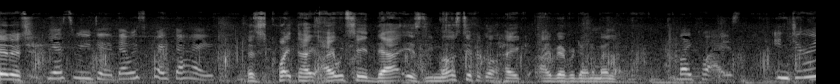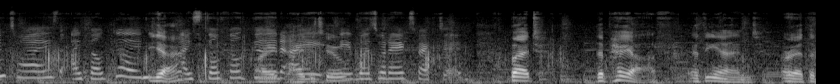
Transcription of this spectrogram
Did it. Yes, we did. That was quite the hike. That's quite the hike. I would say that is the most difficult hike I've ever done in my life. Likewise. Endurance wise, I felt good. Yeah. I still felt good. I- I did too. It was what I expected. But the payoff at the end, or at the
